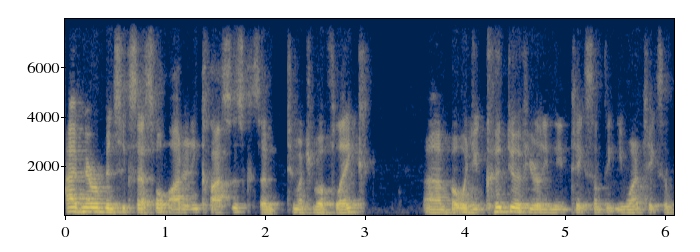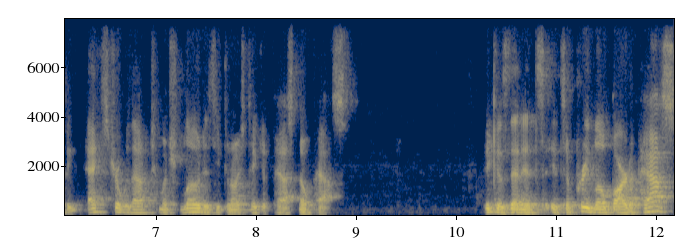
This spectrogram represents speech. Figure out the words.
I've never been successful auditing classes because I'm too much of a flake. Um, but what you could do if you really need to take something, you want to take something extra without too much load is you can always take it pass, no pass. Because then it's, it's a pretty low bar to pass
